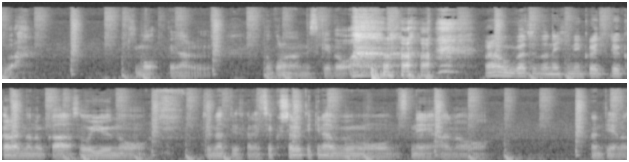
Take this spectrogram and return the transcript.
ー、うわキモってなるところなんですけど これは僕がちょっとねひねくれてるからなのかそういうのを何ていうんですかねセクシャル的な部分をですねあのなんていうの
